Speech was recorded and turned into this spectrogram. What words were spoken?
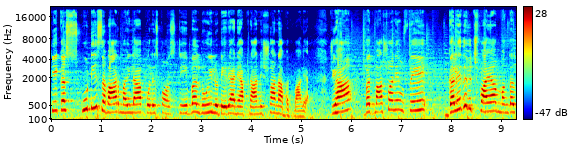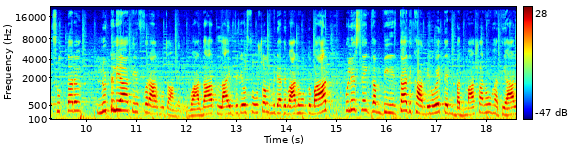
ਕਿ ਇੱਕ ਸਕੂਟੀ ਸਵਾਰ ਮਹਿਲਾ ਪੁਲਿਸ ਕਾਂਸਟੇਬਲ ਨੂੰ ਹੀ ਲੁਟੇਰਿਆਂ ਨੇ ਆਪਣਾ ਨਿਸ਼ਾਨਾ ਬਦਮਾ ਲਿਆ ਜੀ ਹਾਂ, ਬਦਮਾਸ਼ਾਂ ਨੇ ਉਸਦੇ ਗਲੇ ਦੇ ਵਿੱਚ ਪਾਇਆ ਮੰਗਲ ਸੂਤਰ ਲੁੱਟ ਲਿਆ ਤੇ ਫਰਾਰ ਹੋ ਜਾਂਦੇ ਨੇ। ਵਾਰਦਾਤ ਲਾਈਵ ਵੀਡੀਓ ਸੋਸ਼ਲ ਮੀਡੀਆ ਤੇ ਵਾਇਰਲ ਹੋਣ ਤੋਂ ਬਾਅਦ ਪੁਲਿਸ ਨੇ ਗੰਭੀਰਤਾ ਦਿਖਾਉਂਦੇ ਹੋਏ ਤਿੰਨ ਬਦਮਾਸ਼ਾਂ ਨੂੰ ਹਥਿਆਰ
